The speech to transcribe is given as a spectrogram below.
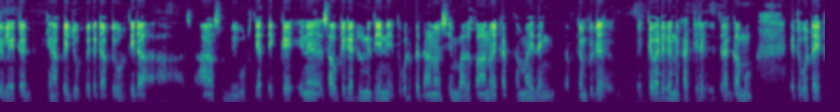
රිලේටඩ් කියන්නේ අපේ ජොබ් එකට අපි වෘත්තියට වෘත්තියත් එක්ක එන සෞඛ්‍ය ගැටලුනේ තියෙන්නේ. එතකොට ප්‍රධාන වශයෙන් බලපාන එකක් තමයි දැන් අපි කම්පියුටර් එක වැඩ කරන කට්ටියට විතරක් ගමු. එතකොට එකක්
